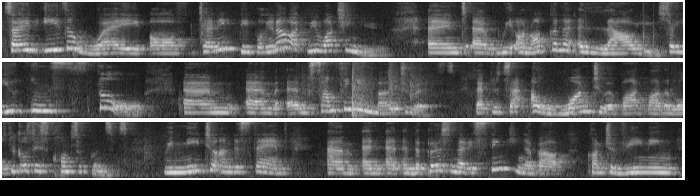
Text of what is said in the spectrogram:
So it is a way of telling people, you know what, we're watching you and um, we are not going to allow you. So you instill um, um, um, something in motorists that would say, I want to abide by the laws because there's consequences. We need to understand, um, and, and, and, the person that is thinking about contravening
